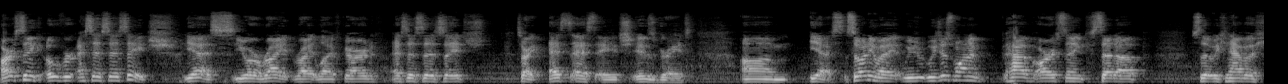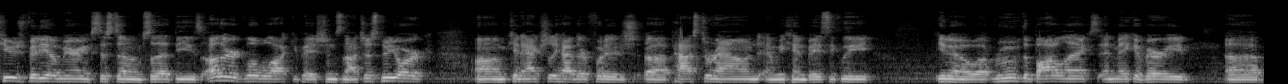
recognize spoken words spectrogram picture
rsync over SSH. Yes, you are right, right, lifeguard. SSH, sorry, SSH is great. Um, yes. So anyway, we, we just want to have rsync set up so that we can have a huge video mirroring system so that these other global occupations, not just New York, um, can actually have their footage uh, passed around and we can basically, you know, uh, remove the bottlenecks and make a very uh,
